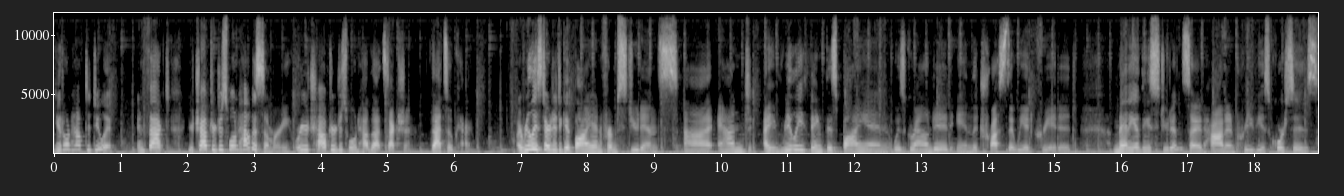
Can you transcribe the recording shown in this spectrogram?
you don't have to do it. In fact, your chapter just won't have a summary, or your chapter just won't have that section. That's okay. I really started to get buy-in from students uh, and I really think this buy-in was grounded in the trust that we had created. Many of these students I had had in previous courses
